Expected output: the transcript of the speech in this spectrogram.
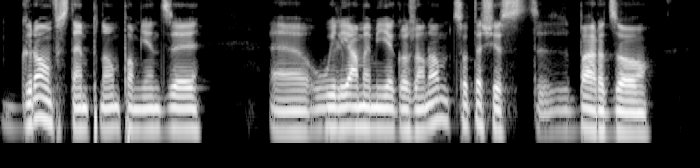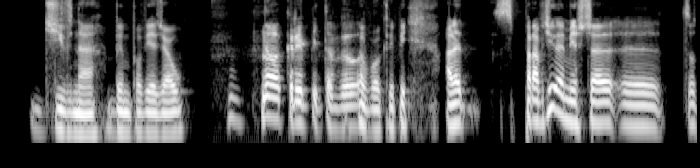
grą wstępną pomiędzy e, Williamem i jego żoną, co też jest e, bardzo dziwne, bym powiedział. No, creepy to było. No było creepy. Ale sprawdziłem jeszcze, y, to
